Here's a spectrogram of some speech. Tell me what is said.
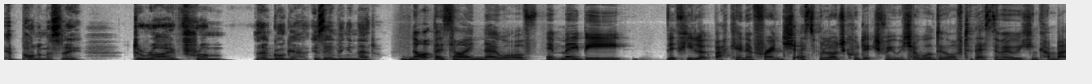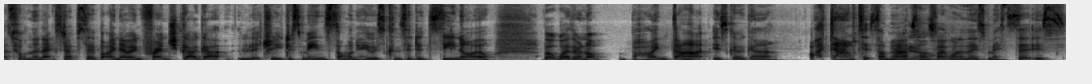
eponymously derived from uh, Gauguin. Is there anything in that? Not that I know of. It may be if you look back in a French etymological dictionary, which I will do after this, and maybe we can come back to it on the next episode. But I know in French, gaga literally just means someone who is considered senile. But whether or not behind that is Gauguin, I doubt it somehow. It yeah. sounds like one of those myths that is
